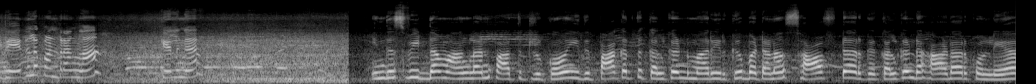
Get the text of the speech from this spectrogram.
இது எதில் பண்ணுறாங்களா கேளுங்க. இந்த ஸ்வீட் தான் வாங்கலான்னு பார்த்துட்ருக்கோம். இது பார்க்குறதுக்கு கல்கண்டு மாதிரி இருக்குது பட் ஆனால் சாஃப்டாக இருக்குது கல்கண்டு ஹார்டாக இருக்கும் இல்லையா?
